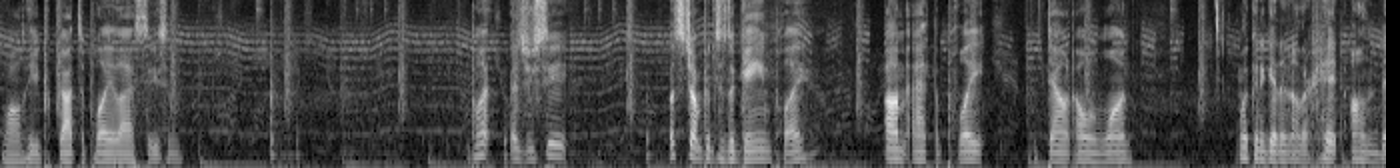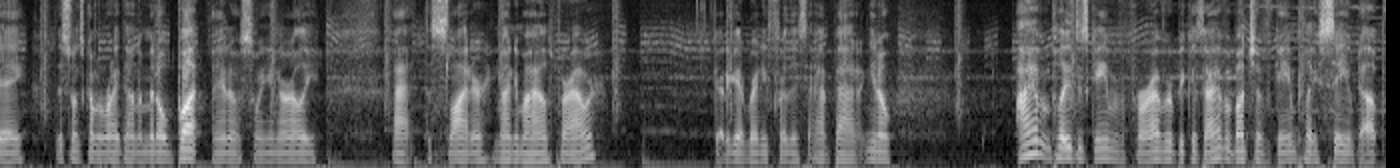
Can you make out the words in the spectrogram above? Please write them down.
while he got to play last season. But as you see let's jump into the gameplay. I'm at the plate down 0-1 looking to get another hit on the day this one's coming right down the middle, but I end up swinging early at the slider, 90 miles per hour. Got to get ready for this at bat. You know, I haven't played this game forever because I have a bunch of gameplay saved up,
